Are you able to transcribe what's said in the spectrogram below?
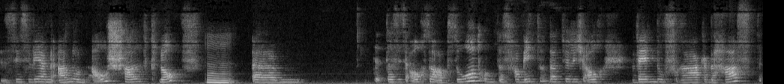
es ist wie ein An- und Ausschaltknopf. Mhm. Ähm, das ist auch so absurd und das vermittelt natürlich auch, wenn du Fragen hast,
